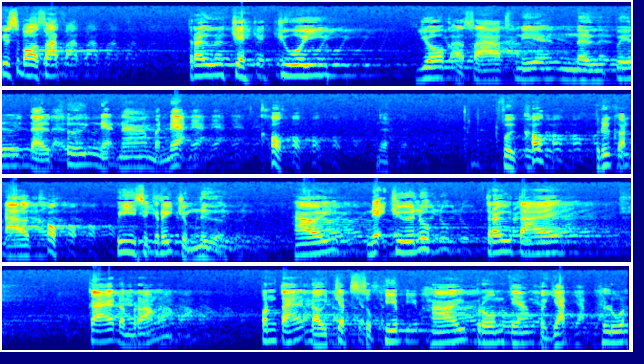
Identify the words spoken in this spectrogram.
គ្រិស្តបរិស័ទត្រូវចេះជួយយកអាសាគ្នានៅពេលដែលឃើញអ្នកណាម្នាក់ខុសណាធ្វើខុសឬក៏ដើរខុសពីសេចក្តីជំនឿហើយអ្នកជឿនោះត្រូវតែកែតម្រង់ប៉ុន្តែដោយចិត្តសុភាពហើយព្រមទាំងប្រយ័ត្នខ្លួន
